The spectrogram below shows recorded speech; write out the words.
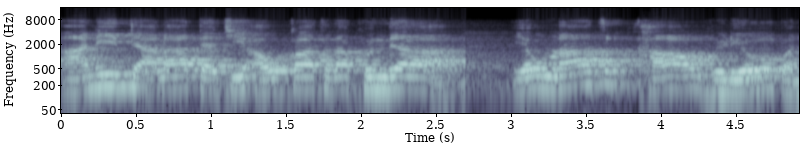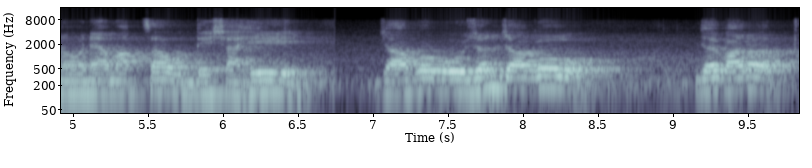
आणि त्याला त्याची अवकात दाखवून द्या. एवढाच हा व्हिडिओ बनवण्यामागचा उद्देश आहे. जागो बहुजन जागो. जय भारत.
